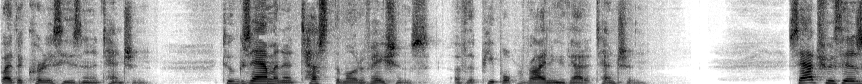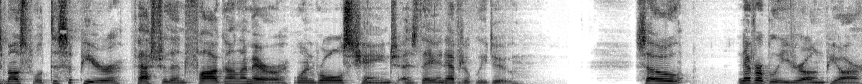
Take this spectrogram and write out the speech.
by the courtesies and attention, to examine and test the motivations of the people providing you that attention. Sad truth is, most will disappear faster than fog on a mirror when roles change, as they inevitably do. So, never believe your own PR.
